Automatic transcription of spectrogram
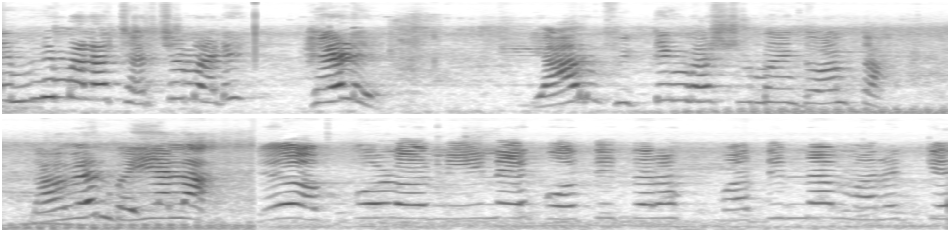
ನಿಮ್ಮ ನಿಮ್ಮಲ್ಲ ಚರ್ಚೆ ಮಾಡಿ ಹೇಳಿ. ಯಾರು ಫಿಟ್ಟಿಂಗ್ ಮಾಸ್ಟರ್ ಮೈಂಡು ಅಂತ? ನಾವೇನು ಬೈಯಲ್ಲ. ಏ ಅಪ್ಕೊಳ್ಳೋ ನೀನೇ ಕೋತಿತರ ಮದಿಂದ ಮರಕ್ಕೆ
